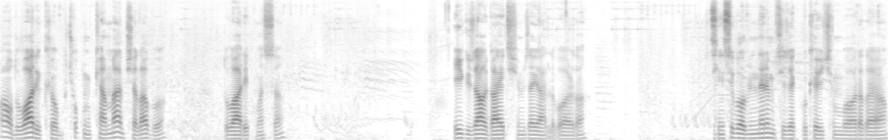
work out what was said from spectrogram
Aa duvar yıkıyor. Bu çok mükemmel bir şey la bu. Duvar yıkması. İyi güzel gayet işimize geldi bu arada. Sinsi goblinlerim bitecek bu köy için bu arada ya.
